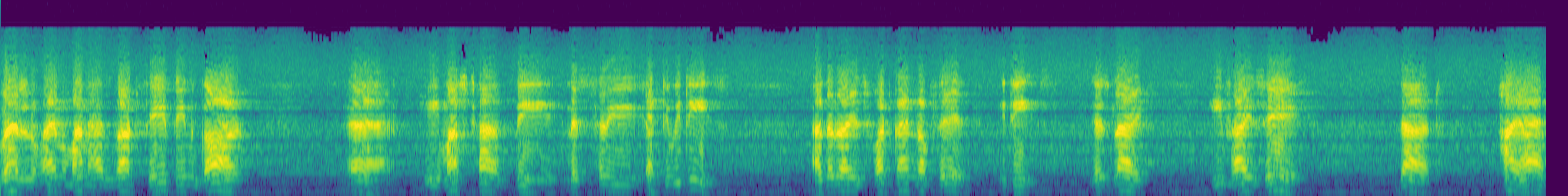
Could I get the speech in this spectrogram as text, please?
Well, when one has got faith in God, uh, he must have the necessary activities. Otherwise, what kind of faith it is? Just like if I say that I have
